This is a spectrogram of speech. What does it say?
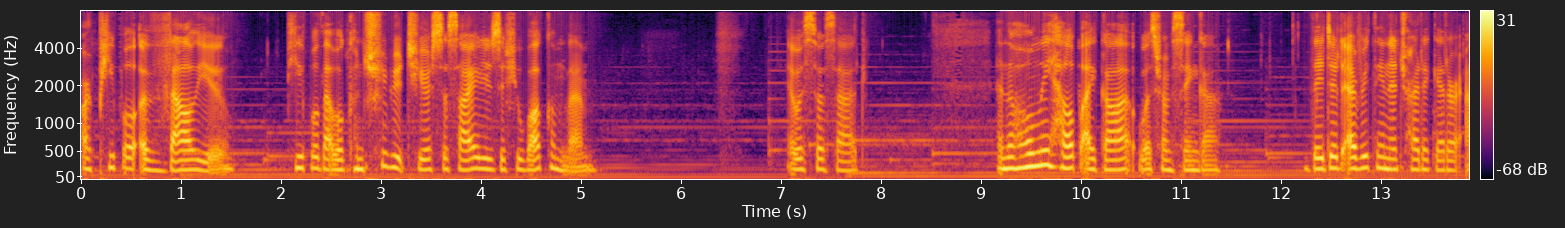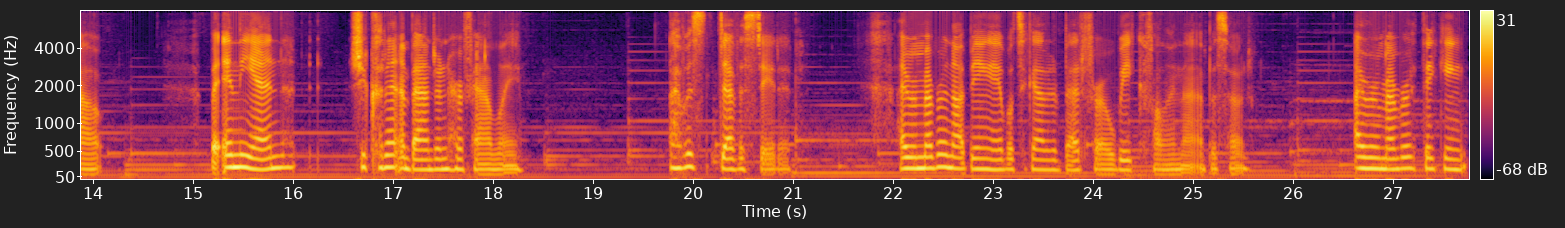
are people of value, people that will contribute to your societies if you welcome them. It was so sad. And the only help I got was from Singa. They did everything to try to get her out. But in the end, she couldn't abandon her family. I was devastated. I remember not being able to get out of bed for a week following that episode. I remember thinking,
